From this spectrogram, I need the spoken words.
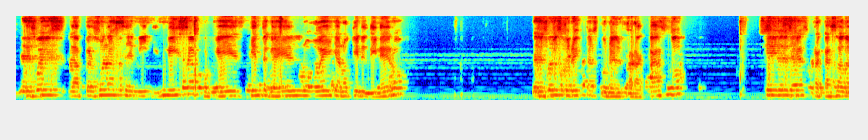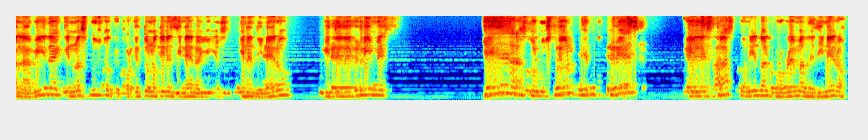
Después la persona se minimiza porque siente que él o ella no tiene dinero. Después conectas con el fracaso sientes que has fracasado en la vida y que no es justo que porque tú no tienes dinero y ellos tienen dinero y te deprimes. Y esa es la solución que tú crees que le estás poniendo al problema de dinero.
